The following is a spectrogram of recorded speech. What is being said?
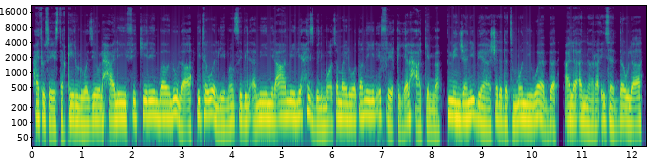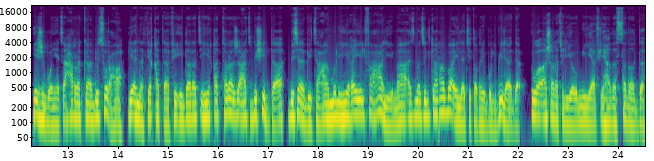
حيث سيستقيل الوزير الحالي فيكيلي مبالولا لتولي منصب الأمين العام لحزب المؤتمر الوطني الإفريقي الحاكم. من جانبها شددت موني ويب على أن رئيس الدولة يجب أن يتحرك بسرعة لأن الثقة في إدارته قد تراجعت بشدة بسبب تعامله غير الفعال مع أزمة الكهرباء التي تضرب البلاد. وأشارت اليومية في هذا الصدد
